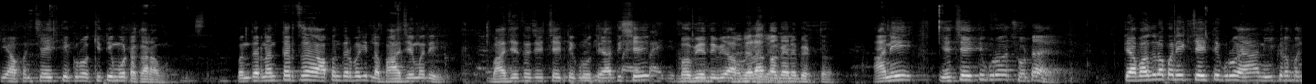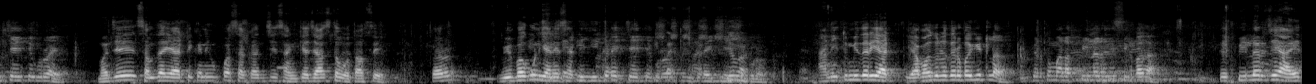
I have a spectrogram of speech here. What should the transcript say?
की आपण चैत्यगृह किती मोठं करावं. पण जर नंतरचं आपण जर बघितलं भाजेमध्ये भाजेचं जे चैत्यगृह ते अतिशय भव्य दिव्य आपल्याला बघायला भेटतं. आणि हे चैत्यगृह छोटं आहे. त्या बाजूला पण एक चैत्यगृह आहे आणि इकडं पण चैत्यगृह आहे. म्हणजे समजा या ठिकाणी उपासकांची संख्या जास्त होत असेल तर विभागून घेण्यासाठी इकडे एक चैत्यगृह इकडे एक चैत्यगृह आणि तुम्ही जर या या बाजूला जर बघितलं इकडे तुम्हाला पिलर दिसतील बघा. ते पिलर जे आहेत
